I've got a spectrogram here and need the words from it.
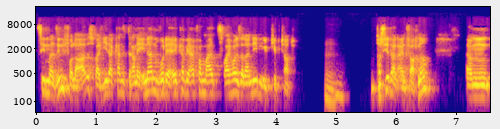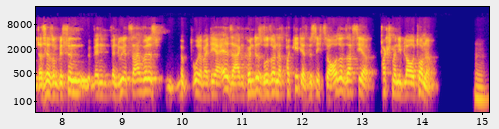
zehnmal sinnvoller ist, weil jeder kann sich daran erinnern, wo der LKW einfach mal zwei Häuser daneben gekippt hat. Mhm. Passiert halt einfach, ne? Ähm, das ist ja so ein bisschen, wenn, wenn du jetzt sagen würdest, oder bei DHL sagen könntest, wo soll das Paket jetzt? Bist nicht zu Hause und sagst hier, packst mal in die blaue Tonne. Mhm.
